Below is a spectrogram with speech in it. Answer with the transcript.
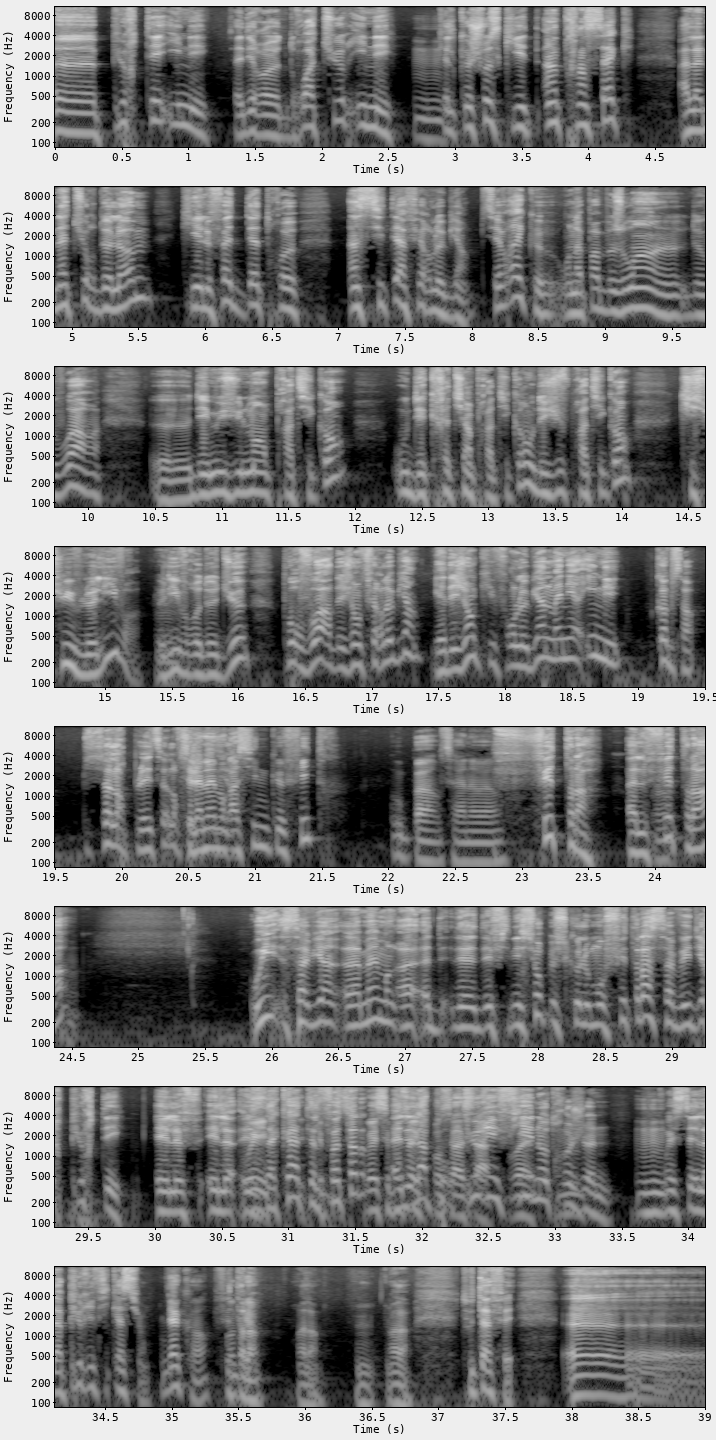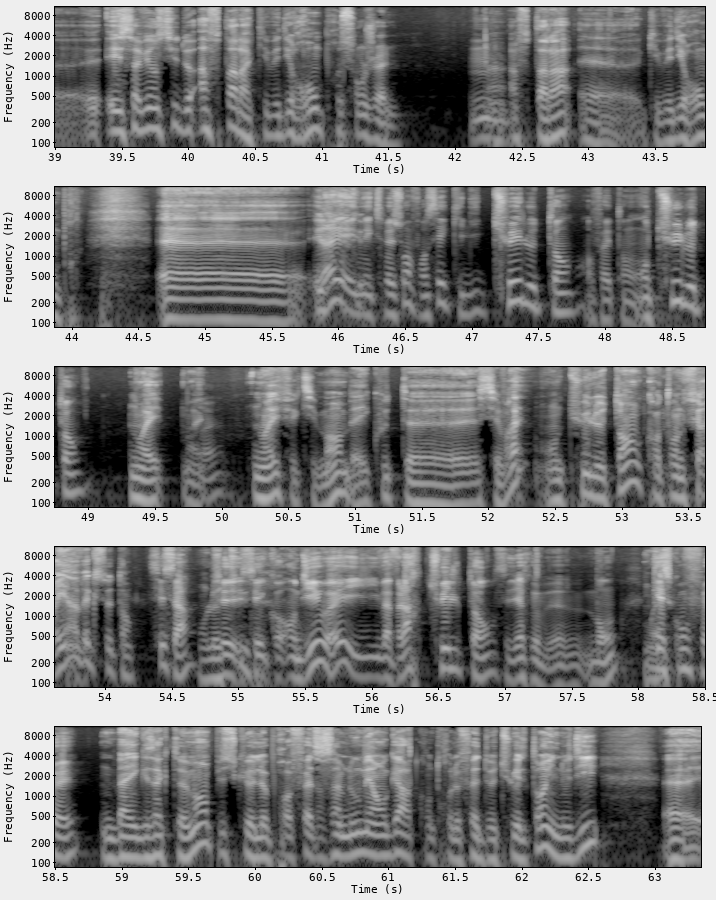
Euh, pureté innée, c'est-à-dire euh, droiture innée, Mhm. quelque chose qui est intrinsèque à la nature de l'homme, qui est le fait d'être euh, incité à faire le bien. C'est vrai qu'on n'a pas besoin de voir euh, des musulmans pratiquants ou des chrétiens pratiquants ou des juifs pratiquants qui suivent le livre, le Mhm. livre de Dieu, pour voir des gens faire le bien. Il y a des gens qui font le bien de manière innée, comme ça. Ça leur plaît, ça leur C'est la même racine que Fitre Ou pas? Fitra, al-fitra. Oui, ça vient la même euh, définition puisque le mot fitra ça veut dire pureté et le et le- zakat elle est là pour à purifier Ouais. notre Mhm. jeûne. Mhm. Oui, c'est la purification. D'accord. Fitra. Voilà. Mhm, voilà. Tout à fait. Euh, et ça vient aussi de aftara qui veut dire rompre son jeûne. Hein, aftara euh, qui veut dire rompre. Euh, Et là, il y a une expression en français qui dit tuer le temps. En fait, on, on tue le temps. Ouais, ouais. Ouais. Ouais, effectivement. Ben écoute, euh, c'est vrai. On tue le temps quand on ne fait rien avec ce temps. C'est ça. On le tue. qu'on dit, ouais, il va falloir tuer le temps. C'est-à-dire que, euh, bon, qu'est-ce qu'on fait? Ben exactement, puisque le prophète nous met en garde contre le fait de tuer le temps. Il nous dit euh.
